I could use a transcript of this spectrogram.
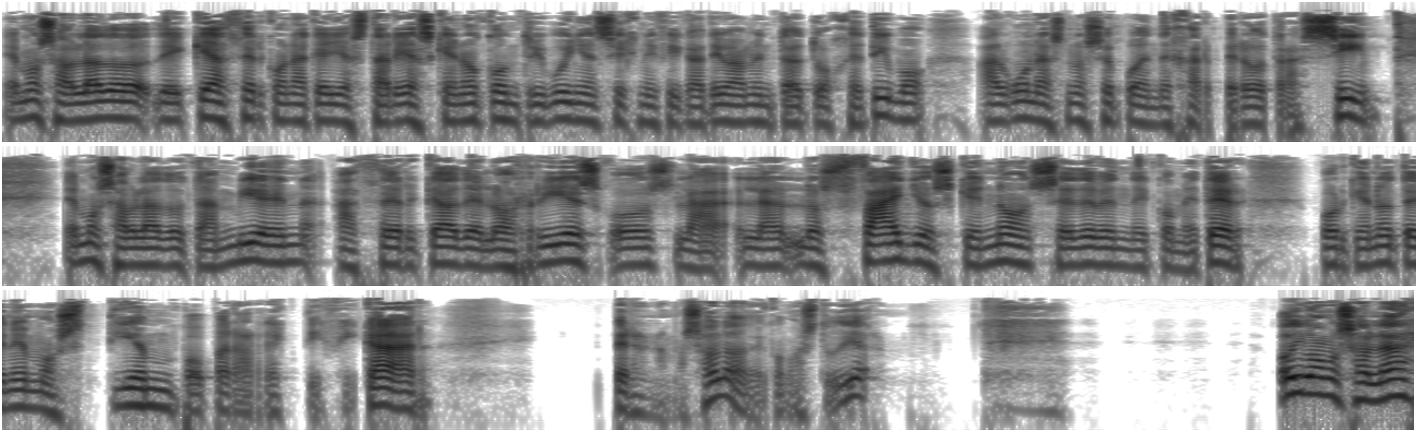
hemos hablado de qué hacer con aquellas tareas que no contribuyen significativamente a tu objetivo, algunas no se pueden dejar, pero otras sí. Hemos hablado también acerca de los riesgos, los fallos que no se deben de cometer porque no tenemos tiempo para rectificar, pero no hemos hablado de cómo estudiar. Hoy vamos a hablar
